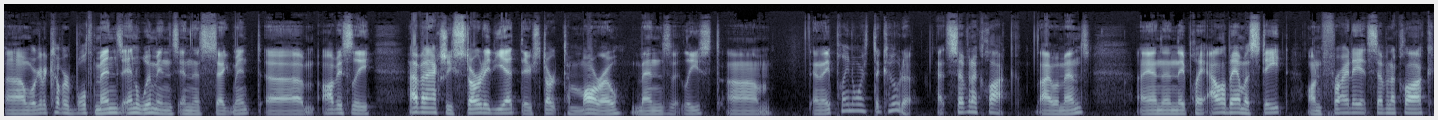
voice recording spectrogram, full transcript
Uh, we're going to cover both men's and women's in this segment. Um, obviously, haven't actually started yet. They start tomorrow, men's at least, um, and they play North Dakota at seven o'clock. Iowa men's, and then they play Alabama State on Friday at seven o'clock.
